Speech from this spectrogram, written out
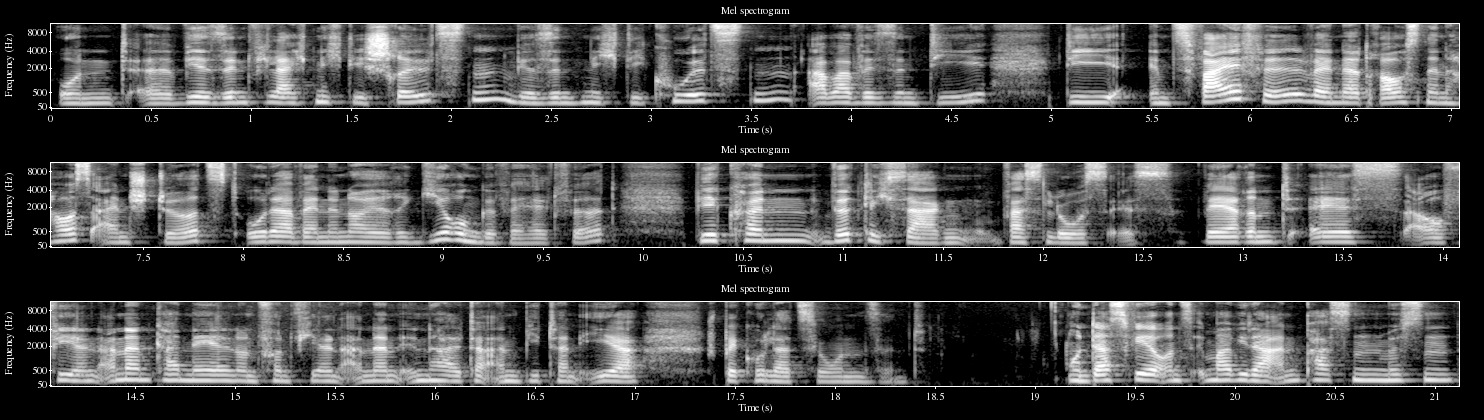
Und äh, wir sind vielleicht nicht die schrillsten, wir sind nicht die coolsten, aber wir sind die, die im Zweifel, wenn da draußen ein Haus einstürzt oder wenn eine neue Regierung gewählt wird, wir können wirklich sagen, was los ist. Während es auf vielen anderen Kanälen und von vielen anderen Inhalteanbietern eher Spekulationen sind. Und dass wir uns immer wieder anpassen müssen,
